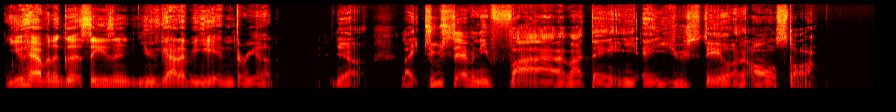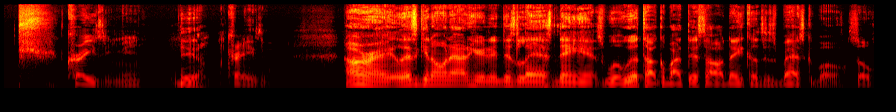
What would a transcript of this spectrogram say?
You having a good season, you got to be hitting 300. Yeah. Like 275, I think, and you still an all star. Crazy, man. Yeah. Crazy. All right, let's get on out here to this last dance. Well, we'll talk about this all day because it's basketball. So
